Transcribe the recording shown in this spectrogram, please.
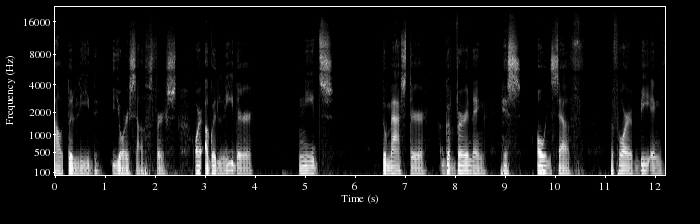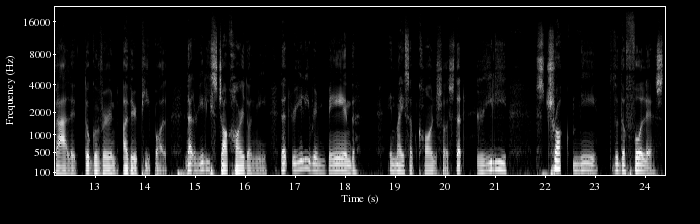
how to lead yourself first. Or a good leader needs to master governing his own self before being valid to govern other people. That really struck hard on me. That really remained in my subconscious. That really struck me to the fullest.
